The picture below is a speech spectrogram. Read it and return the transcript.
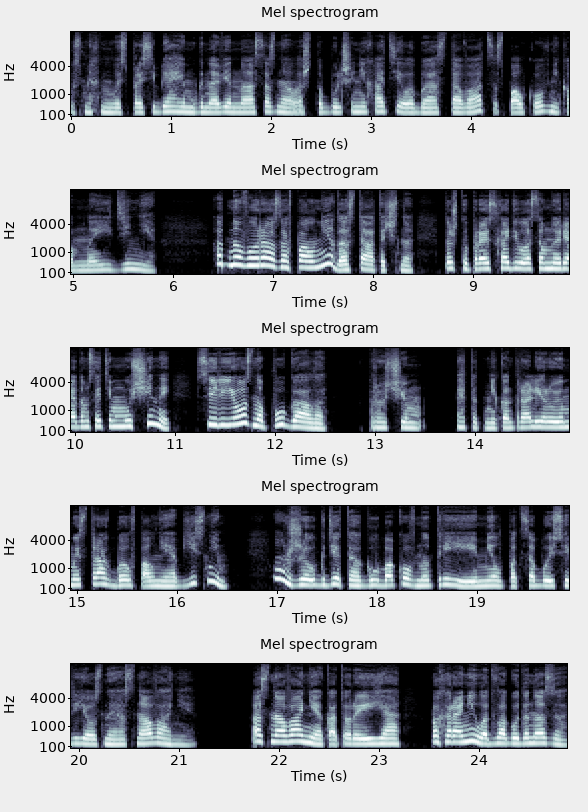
Усмехнулась про себя и мгновенно осознала, что больше не хотела бы оставаться с полковником наедине. Одного раза вполне достаточно. То, что происходило со мной рядом с этим мужчиной, серьезно пугало. Впрочем, этот неконтролируемый страх был вполне объясним. Он жил где-то глубоко внутри и имел под собой серьезные основания. Основания, которые я похоронила два года назад.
